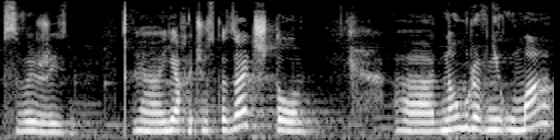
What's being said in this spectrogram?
в свою жизнь. Э, я хочу сказать, что э, на уровне ума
